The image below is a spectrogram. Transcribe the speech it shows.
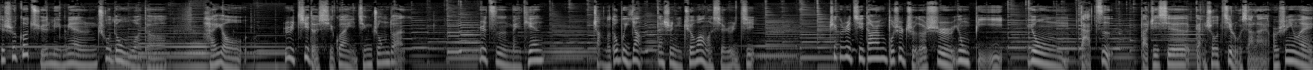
其实歌曲里面触动我的，还有日记的习惯已经中断。日子每天长得都不一样，但是你却忘了写日记。这个日记当然不是指的是用笔、用打字把这些感受记录下来，而是因为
